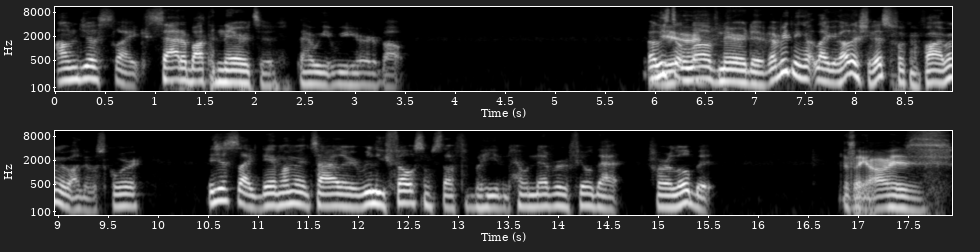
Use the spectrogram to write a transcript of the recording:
I'm just like sad about the narrative that we we heard about. At least Yeah. love narrative. Everything like the other shit, that's fucking fire. I'm about to score. It's just like, damn, my man Tyler really felt some stuff, but he he'll never feel that for a little bit. It's like all his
